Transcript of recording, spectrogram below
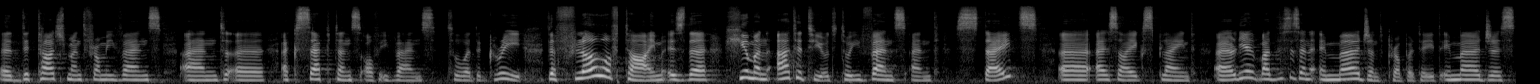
uh, detachment from events and uh, acceptance of events to a degree. The flow of time is the human attitude to events and states, uh, as I explained earlier, but this is an emergent property. It emerges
